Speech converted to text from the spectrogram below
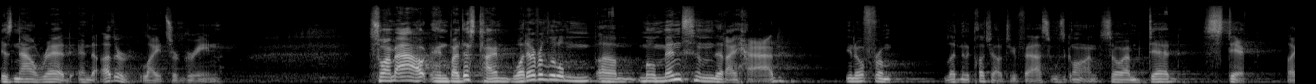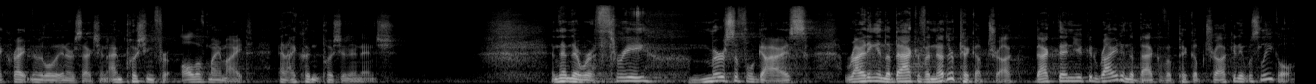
is now red, and the other lights are green. So I'm out, and by this time, whatever little um, momentum that I had, you know, from letting the clutch out too fast, was gone. So I'm dead stick, like right in the middle of the intersection. I'm pushing for all of my might, and I couldn't push it an inch. And then there were three merciful guys riding in the back of another pickup truck. Back then, you could ride in the back of a pickup truck, and it was legal.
